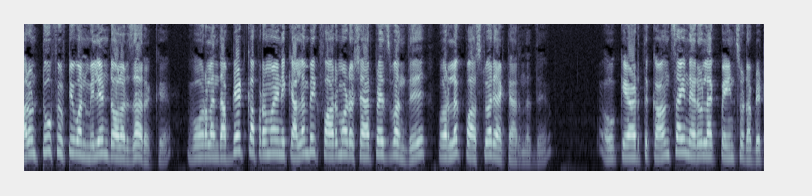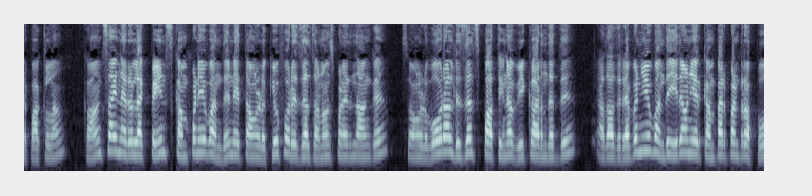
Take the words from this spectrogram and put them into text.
around two fifty one million டாலர்ஸாக இருக்கு. ஓவரால் இந்த அப்டேட்க்கு அப்புறமா இன்னைக்கு அலம்பிக் ஃபார்மோட ஷேர் ப்ரைஸ் வந்து ஓரளவுக்கு பாசிட்டிவாக ரியாக்ட் இருந்தது. ஓகே அடுத்து கான்சாய் நெரோலாக் பெயிண்ட்ஸோட அப்டேட்டை பார்க்கலாம். கான்சாய் நெரோலாக் பெயிண்ட்ஸ் கம்பெனி வந்து நேற்று அவங்களோட கியூ ஃபோர் ரிசல்ட்ஸ் அனௌன்ஸ் பண்ணியிருந்தாங்க. ஸோ அவங்களோட ஓவரால் ரிசல்ட்ஸ் பார்த்தீங்கன்னா வீக்காக இருந்தது. அதாவது ரெவன்யூ வந்து இயர் ஆன் இயர் கம்பேர் பண்ணுறப்போ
